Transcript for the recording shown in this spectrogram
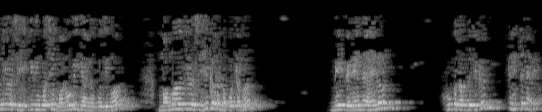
කියලා සිහි කිරීම වශයෙන් මනෝවිඥාන උපදිනවා. මම කියලා සිහි කරනකොටම මේ පෙනෙන ඇහෙන රූප ශබ්ද ටික හිත නැවෙනවා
